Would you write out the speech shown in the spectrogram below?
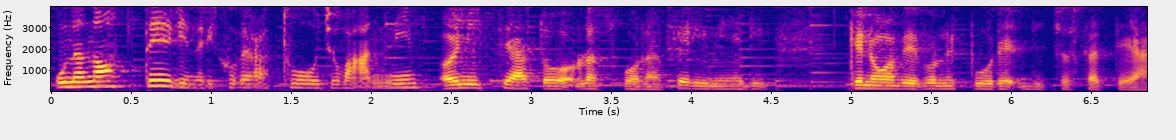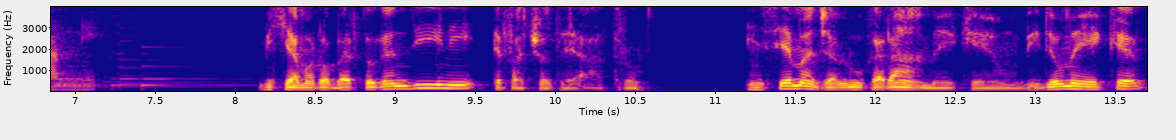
Una notte viene ricoverato Giovanni. Ho iniziato la scuola infermieri che non avevo neppure 17 anni. Mi chiamo Roberto Gandini e faccio teatro. Insieme a Gianluca Rame, che è un videomaker,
